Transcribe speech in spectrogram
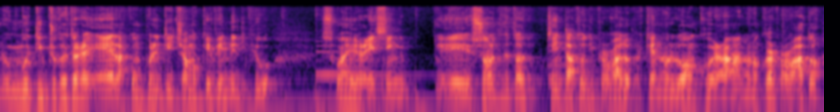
un multigiocatore è la componente diciamo che vende di più su iRacing e sono tentato, tentato, di provarlo perché non l'ho ancora, non ancora provato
